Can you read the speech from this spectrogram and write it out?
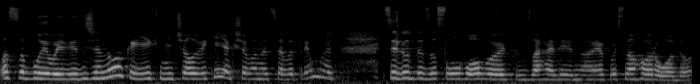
особливий від жінок і їхні чоловіки, якщо вони це витримують, ці люди заслуговують взагалі на якусь нагороду.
